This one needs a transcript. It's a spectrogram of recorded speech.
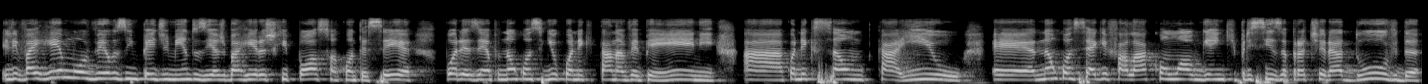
ele vai remover os impedimentos e as barreiras que possam acontecer. Por exemplo, não conseguiu conectar na VPN, a conexão caiu, é, não consegue falar com alguém que precisa para tirar dúvida.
